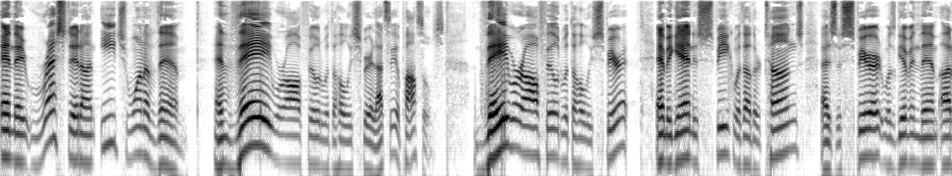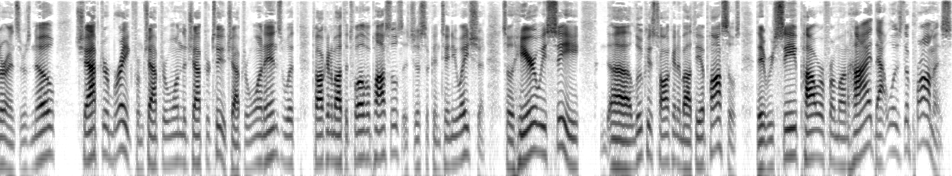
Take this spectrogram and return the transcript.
and they rested on each one of them. And they were all filled with the Holy Spirit. That's the apostles. They were all filled with the Holy Spirit and began to speak with other tongues as the Spirit was giving them utterance. There's no chapter break from chapter 1 to chapter 2. Chapter 1 ends with talking about the 12 apostles, it's just a continuation. So here we see uh, Luke is talking about the apostles. They received power from on high. That was the promise.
